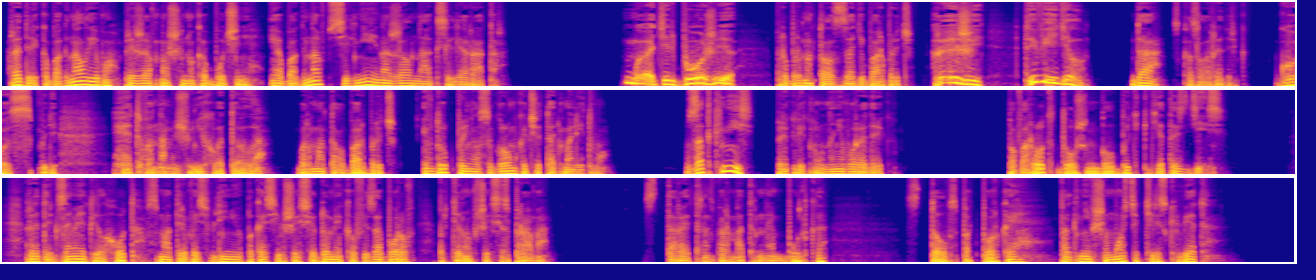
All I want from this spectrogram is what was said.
Редрик обогнал его, прижав машину к обочине, и, обогнав, сильнее нажал на акселератор. «Матерь Божья!» — пробормотал сзади Барбридж. «Рыжий, ты видел?» «Да», — сказал Редрик. «Господи, этого нам еще не хватало», — бормотал Барбридж и вдруг принялся громко читать молитву. «Заткнись!» — прикрикнул на него Редрик. Поворот должен был быть где-то здесь. Редрик замедлил ход, всматриваясь в линию покосившихся домиков и заборов, протянувшихся справа. Старая трансформаторная будка, стол с подпоркой, подгнивший мостик через кювет.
